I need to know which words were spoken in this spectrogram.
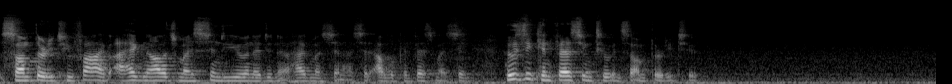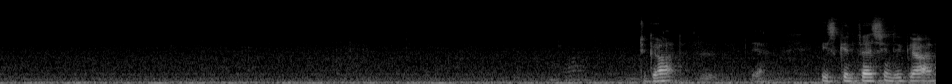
Psalm 32.5, I acknowledge my sin to you and I did not hide my sin. I said, I will confess my sin. Who's he confessing to in Psalm 32? God. Yeah. He's confessing to God.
